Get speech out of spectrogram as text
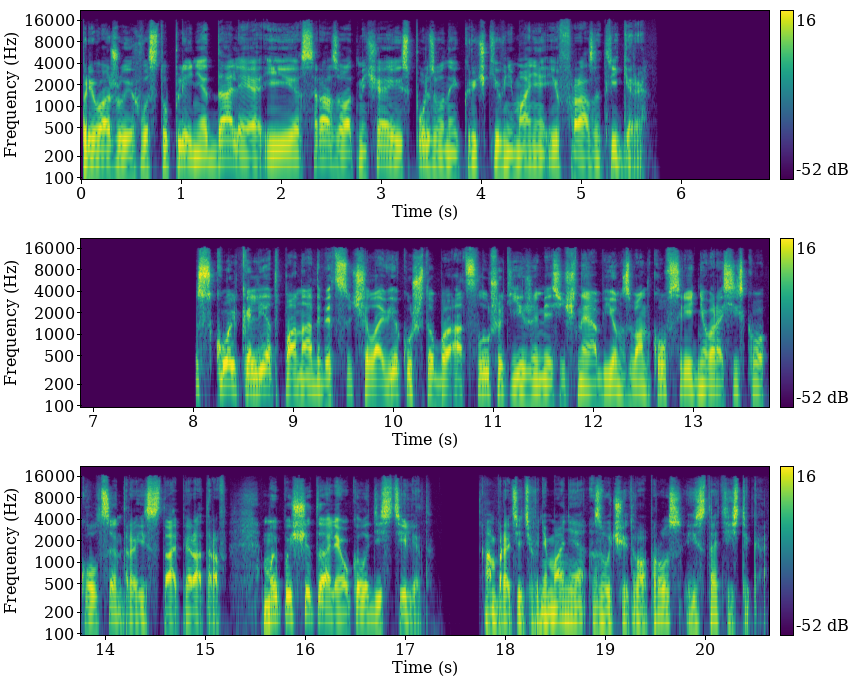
Привожу их выступление далее и сразу отмечаю использованные крючки внимания и фразы-триггеры. Сколько лет понадобится человеку, чтобы отслушать ежемесячный объем звонков среднего российского колл-центра из 100 операторов? Мы посчитали около 10 лет. Обратите внимание, звучит вопрос и статистика.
